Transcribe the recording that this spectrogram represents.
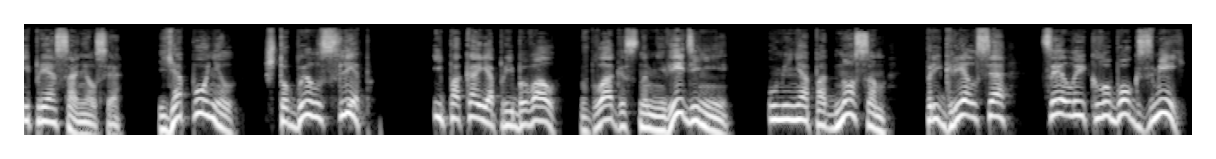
и приосанился. «Я понял, что был слеп, и пока я пребывал в благостном неведении, у меня под носом пригрелся целый клубок змей,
